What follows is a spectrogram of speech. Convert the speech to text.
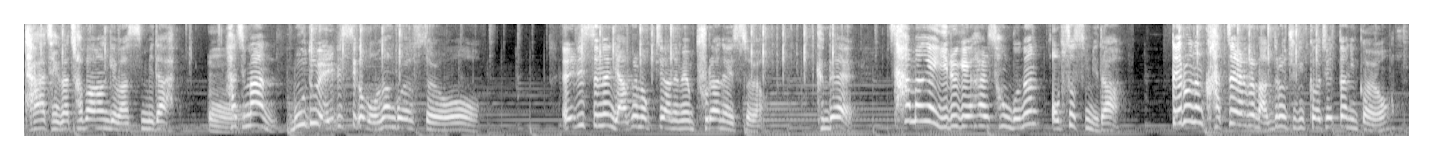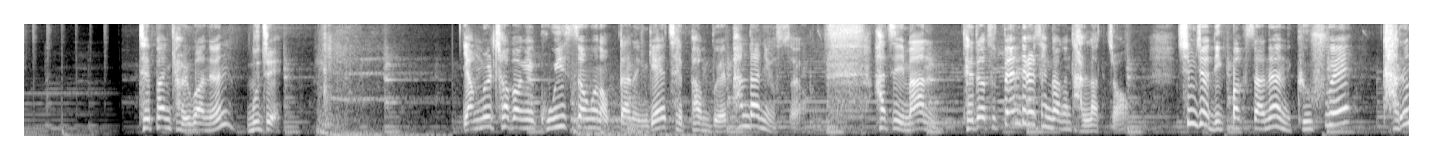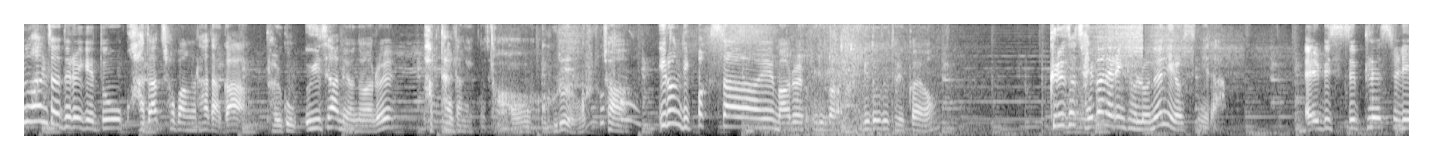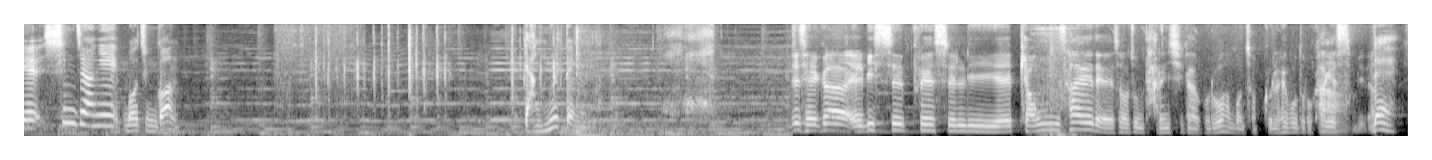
다 제가 처방한 게 맞습니다. 어. 하지만 모두 엘비스가 원한 거였어요. 엘비스는 약을 먹지 않으면 불안해했어요. 근데 사망에 이르게 할 성분은 없었습니다. 때로는 가짜 약을 만들어 주기까지 했다니까요. 재판 결과는 무죄. 약물 처방에 고의성은 없다는 게 재판부의 판단이었어요. 하지만 대다수 팬들의 생각은 달랐죠. 심지어 닉 박사는 그 후에 다른 환자들에게도 과다 처방을 하다가 결국 의사 면허를 박탈당했거든요. 어, 그래요? 자, 이런 닉 박사의 말을 우리가 믿어도 될까요? 그래서 제가 내린 결론은 이렇습니다. 엘비스 플레슬리의 심장이 멎은 건 약물 때문이다. 이제 제가 엘비스 프레슬리의 병사에 대해서 좀 다른 시각으로 한번 접근을 해보도록 하겠습니다. 네.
